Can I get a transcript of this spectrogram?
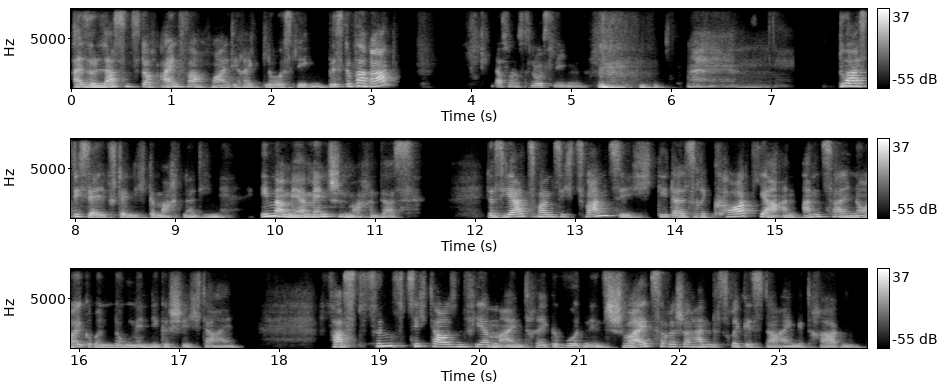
Also lass uns doch einfach mal direkt loslegen. Bist du parat? Lass uns loslegen. Du hast dich selbstständig gemacht, Nadine. Immer mehr Menschen machen das. Das Jahr 2020 geht als Rekordjahr an Anzahl Neugründungen in die Geschichte ein. Fast 50.000 Firmeneinträge wurden ins Schweizerische Handelsregister eingetragen.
